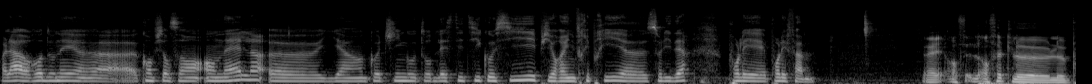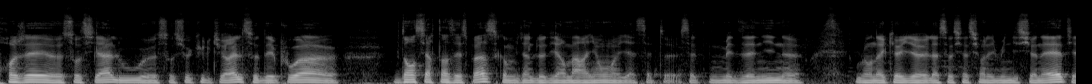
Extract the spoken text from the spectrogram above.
voilà, redonner euh, confiance en, elles. Euh, il y a un coaching autour de l'esthétique aussi, et puis il y aura une friperie euh, solidaire pour les, pour les femmes. En, fait, en fait, le, projet social ou socioculturel se déploie dans certains espaces, comme vient de le dire Marion, il y a cette, mezzanine où l'on accueille l'association Les Munitionnettes.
